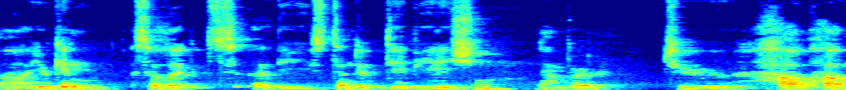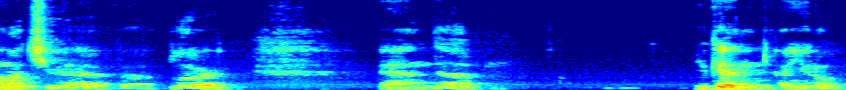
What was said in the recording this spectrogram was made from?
Uh, you can select uh, the standard deviation number to how, how much you have uh, blur. And you can, you know,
